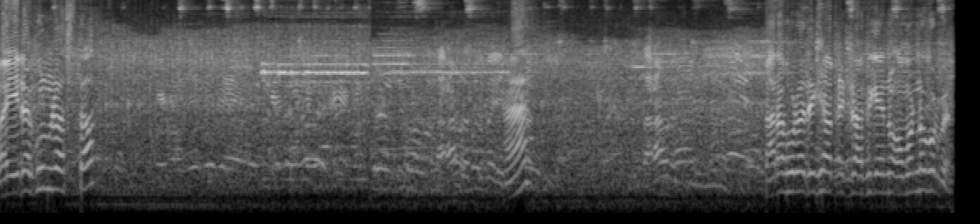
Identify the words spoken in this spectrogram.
ভাই এটা কোন রাস্তা? হ্যাঁ? তাড়াহুড়া দেখে আপনি ট্রাফিক আইন অমান্য করবেন?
